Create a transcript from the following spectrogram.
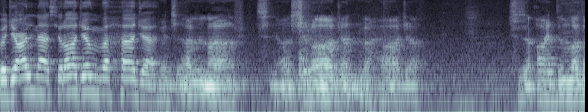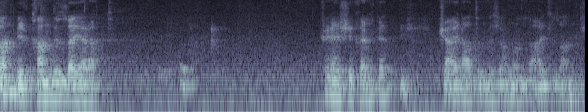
Ve cealna siracen vehhaca. Ve cealna siracen ve haca. Sizi aydınlatan bir kandil de yarattı. Güneşi halk etmiş, kainatımız onunla aydınlanmış.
